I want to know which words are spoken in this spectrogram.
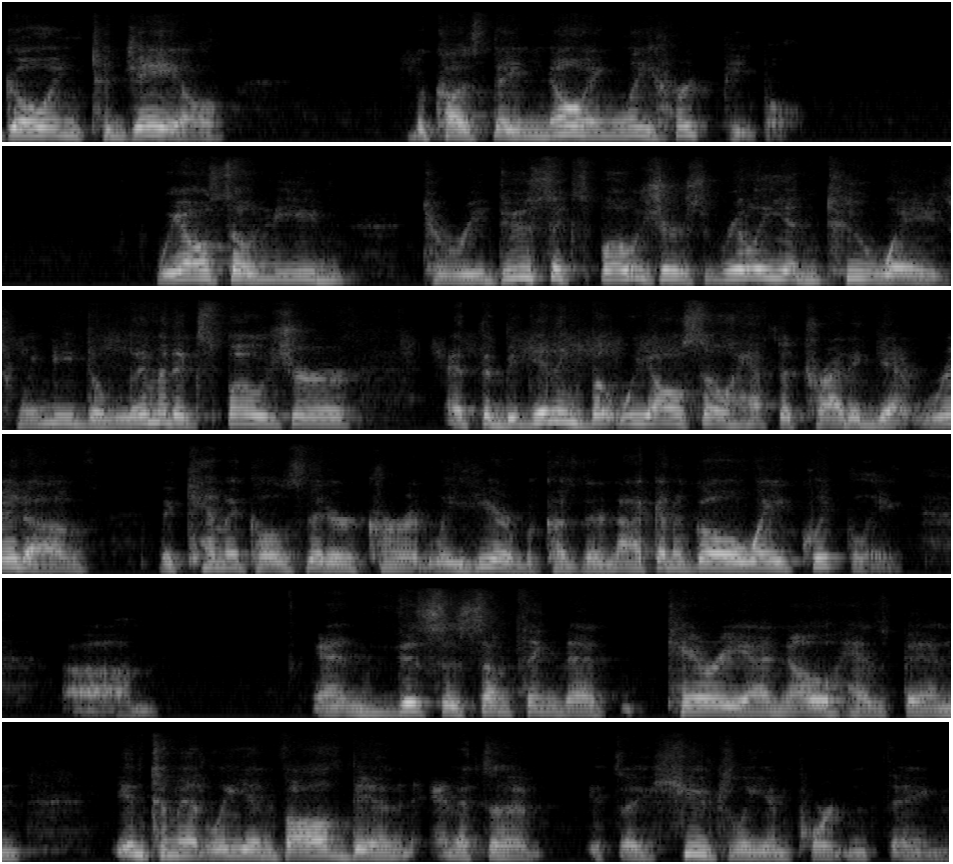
going to jail because they knowingly hurt people. We also need to reduce exposures really in two ways. We need to limit exposure at the beginning, but we also have to try to get rid of the chemicals that are currently here because they're not going to go away quickly. Um, and this is something that Terry, I know, has been intimately involved in, and it's a it's a hugely important thing.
